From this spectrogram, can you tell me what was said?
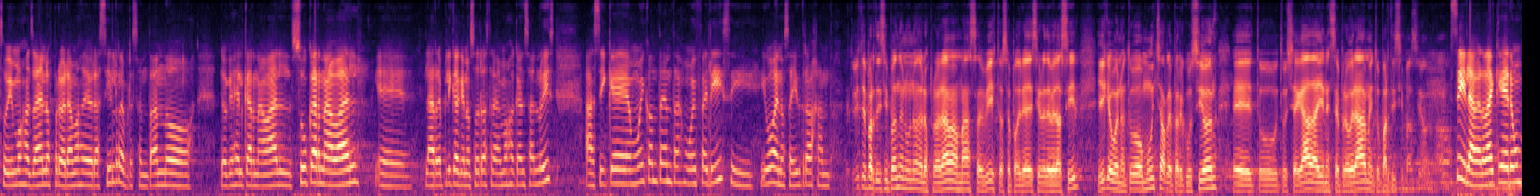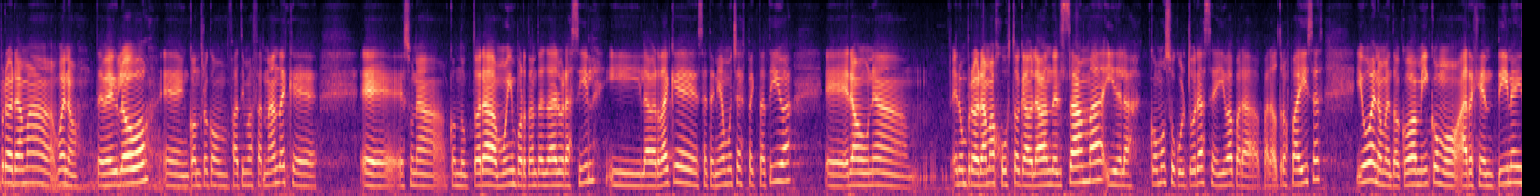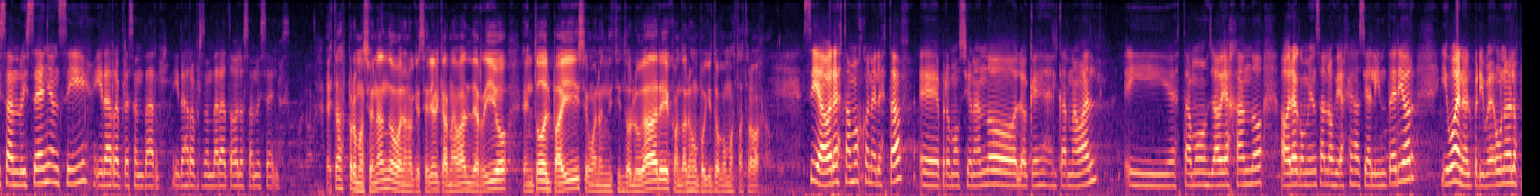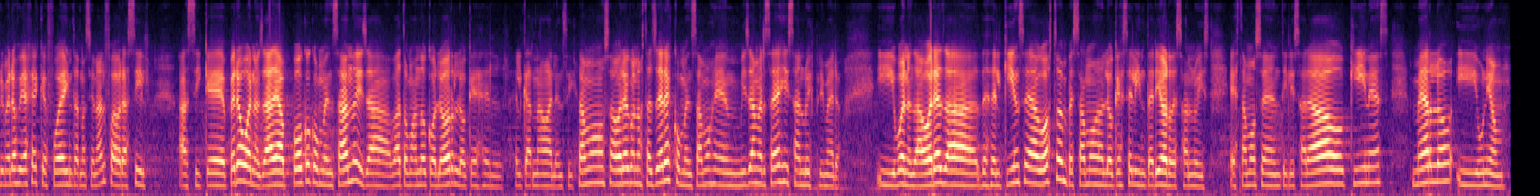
Estuvimos allá en los programas de Brasil representando lo que es el carnaval, su carnaval, eh, la réplica que nosotros traemos acá en San Luis. Así que muy contenta, muy feliz y, bueno, seguir trabajando. Estuviste participando en uno de los programas más vistos, se podría decir, de Brasil y que bueno, tuvo mucha repercusión eh, tu, llegada ahí en ese programa y tu participación. Sí, la verdad que era un programa, bueno, TV Globo, eh, encuentro con Fátima Fernández que eh, es una conductora muy importante allá del Brasil y la verdad que se tenía mucha expectativa. Eh, era, una, era un programa justo que hablaban del samba y de las, cómo su cultura se iba para, para otros países. Y bueno, me tocó a mí como argentina y sanluiseña en sí ir a representar, ir a representar a todos los sanluiseños. Estás promocionando bueno, lo que sería el Carnaval de Río en todo el país, bueno, en distintos lugares. Contanos un poquito cómo estás trabajando. Sí, ahora estamos con el staff eh, promocionando lo que es el carnaval y estamos ya viajando, ahora comienzan los viajes hacia el interior y bueno, el primer, uno de los primeros viajes que fue internacional fue a Brasil, así que, pero bueno, ya de a poco comenzando y ya va tomando color lo que es el, el carnaval en sí. Estamos ahora con los talleres, comenzamos en Villa Mercedes y San Luis primero y bueno, ahora ya desde el 15 de agosto empezamos lo que es el interior de San Luis. Estamos en Tilizarao, Quines, Merlo y Unión.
